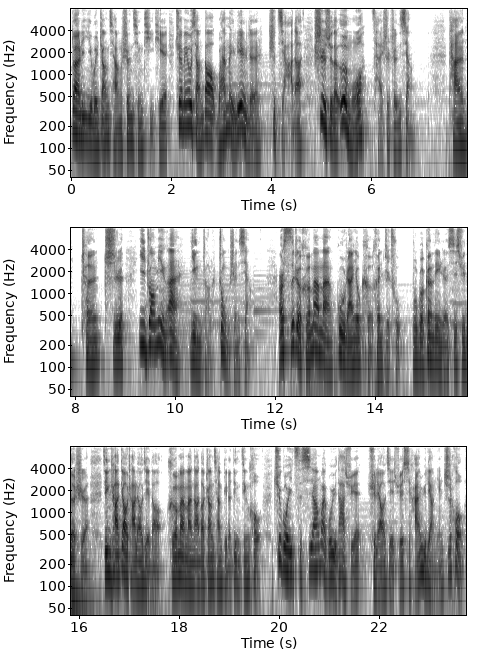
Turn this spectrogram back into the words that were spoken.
段丽以为张强深情体贴，却没有想到完美恋人是假的，嗜血的恶魔才是真相。贪嗔痴一桩命案映照了众生相，而死者何曼曼固然有可恨之处，不过更令人唏嘘的是，警察调查了解到，何曼曼拿到张强给的定金后，去过一次西安外国语大学，去了解学习韩语两年之后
